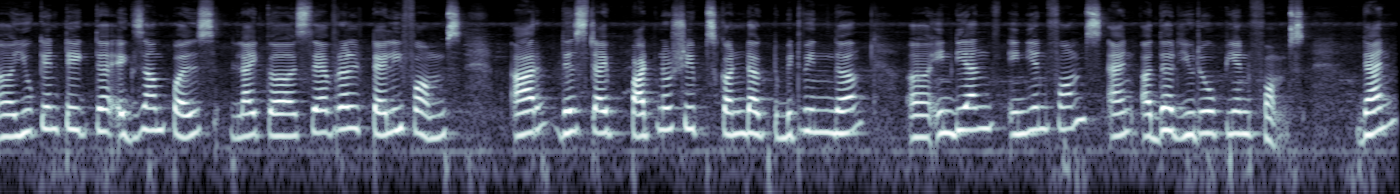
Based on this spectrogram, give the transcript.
uh, you can take the examples like uh, several telefirms are this type partnerships conduct between the uh, Indian Indian firms and other European firms. Then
